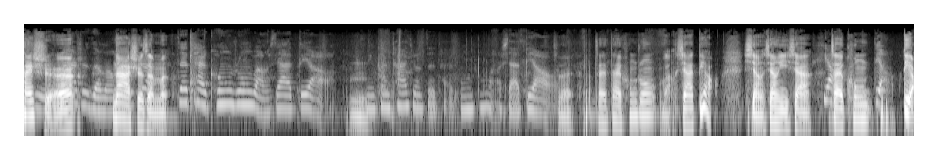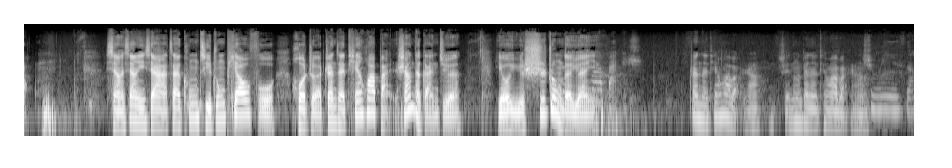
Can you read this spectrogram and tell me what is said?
开始，那是怎么？在太空中往下掉。嗯，你看，它就在太空中往下掉。对，在太空中往下掉。想象一下，在空掉掉。想象一下，在空气中漂浮，或者站在天花板上的感觉。由于失重的原因，站在天花板上，谁能站在天花板上？什么意思啊？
